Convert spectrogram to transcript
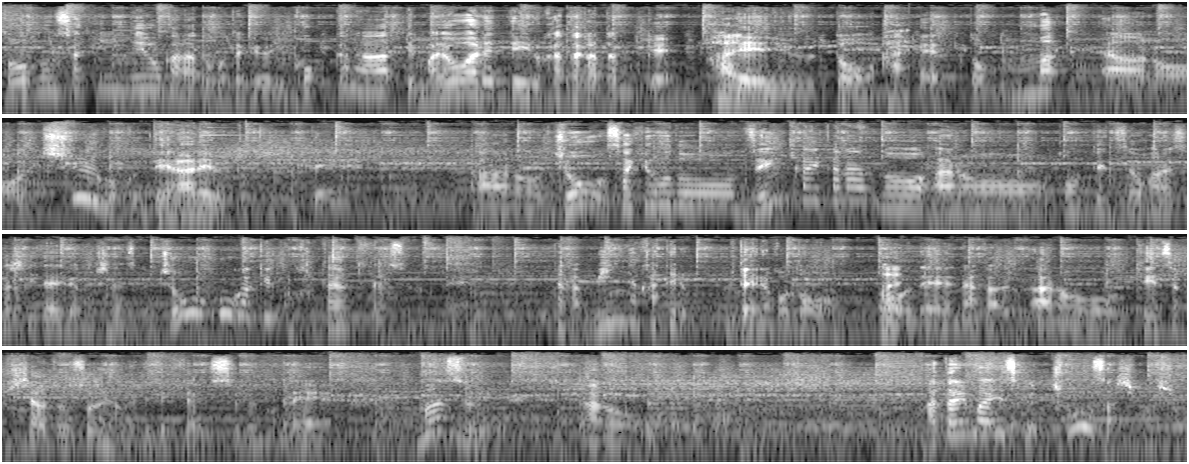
当分先に出ようかなと思ったけど行こっかなって迷われている方々向けはいで言うと、はい。えっとま、あの中国出られる時ってあの情先ほど前回かなのあのコンテンツでお話しさせていただいたかもしれないですけど情報が結構偏ってたりするのでなんかみんな勝てるみたいなことはい。で、なんかあの検索しちゃうとそういうのが出てきたりするのでまずあの当たり前ですけど調査しましょう。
